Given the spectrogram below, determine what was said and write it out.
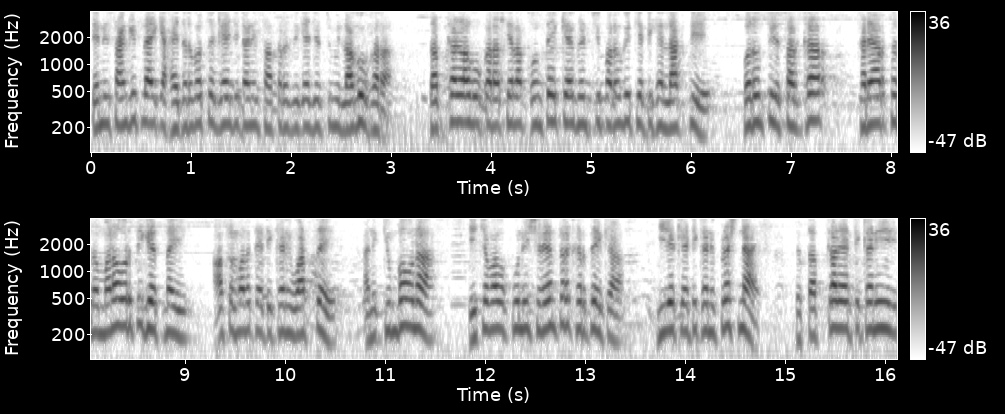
त्यांनी सांगितलं आहे की हैदराबादचं गॅजेट आणि साताराचं गॅजेट तुम्ही लागू करा. तत्काळ लागू करा त्याला कोणत्याही कॅबिनेटची परवानगी त्या ठिकाणी लागते परंतु हे सरकार खऱ्या अर्थानं मनावरती घेत नाही असं मला त्या ठिकाणी वाटतंय. आणि किंबहुना याच्या मागे कोणी षडयंत्र करते का? ही एक या ठिकाणी प्रश्न आहे. तर तत्काळ या ठिकाणी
